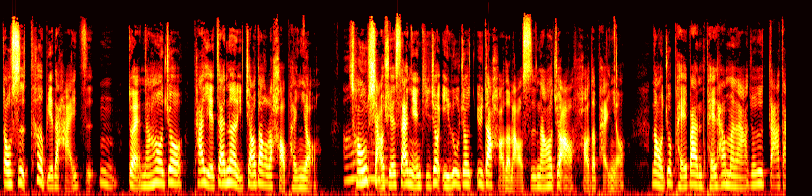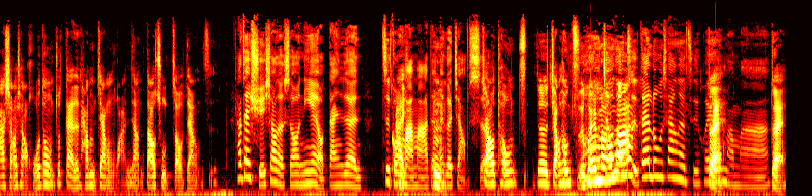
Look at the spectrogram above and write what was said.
都是特别的孩子，嗯，对，然后就他也在那里交到了好朋友，从小学三年级就一路就遇到好的老师，然后就哦好的朋友。那我就陪伴陪他们啊，就是大大小小活动，就带着他们这样玩，这样到处走这样子。他在学校的时候，你也有担任自工妈妈的那个角色，交通指就是交通指挥妈妈，交通指在路上的指挥妈妈。对，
